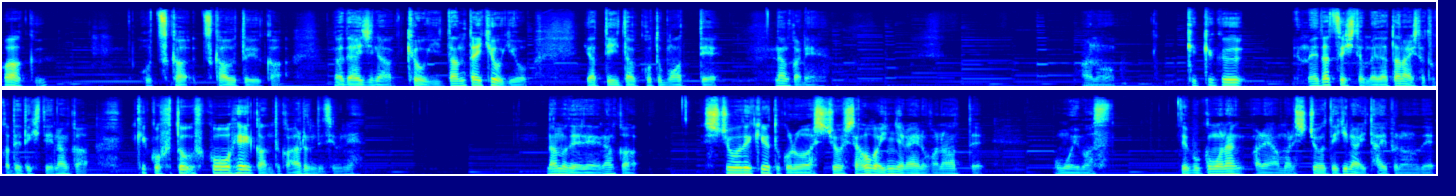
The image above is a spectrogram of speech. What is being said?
ワークを使う使うというかが大事な競技団体競技をやっていたこともあってなんかねあの結局目立つ人目立たない人とか出てきてなんか結構不と不公平感とかあるんですよね。なのでねなんか主張できるところは主張した方がいいんじゃないのかなって思います。で僕もなんかねあんまり主張できないタイプなので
